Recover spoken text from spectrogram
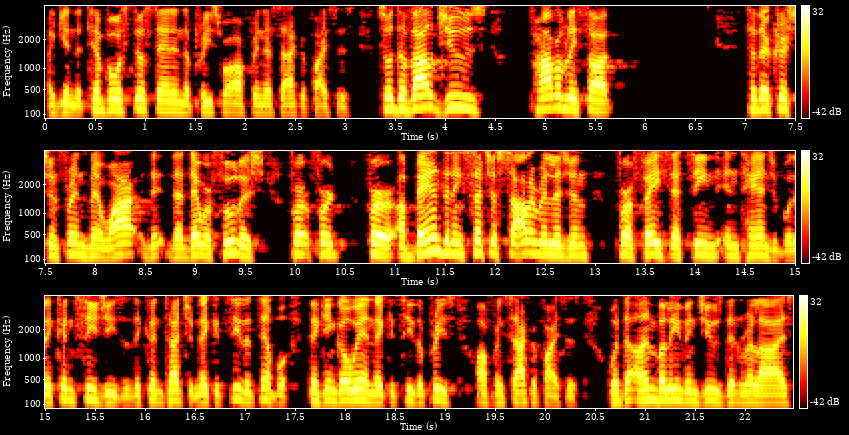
Again, the temple was still standing, the priests were offering their sacrifices. So devout Jews probably thought to their Christian friends, man, why that they were foolish for for for abandoning such a solid religion for a faith that seemed intangible. They couldn't see Jesus. They couldn't touch him. They could see the temple. They can go in. They could see the priests offering sacrifices. What the unbelieving Jews didn't realize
